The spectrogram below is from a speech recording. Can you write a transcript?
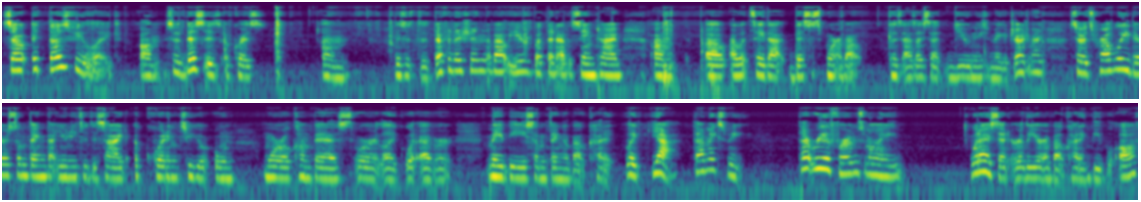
So it does feel like, um, so this is, of course, um, this is the definition about you, but then at the same time, um, uh, I would say that this is more about, because as I said, you need to make a judgment. So it's probably there's something that you need to decide according to your own moral compass or like whatever. Maybe something about cutting. Like, yeah, that makes me, that reaffirms my, what I said earlier about cutting people off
